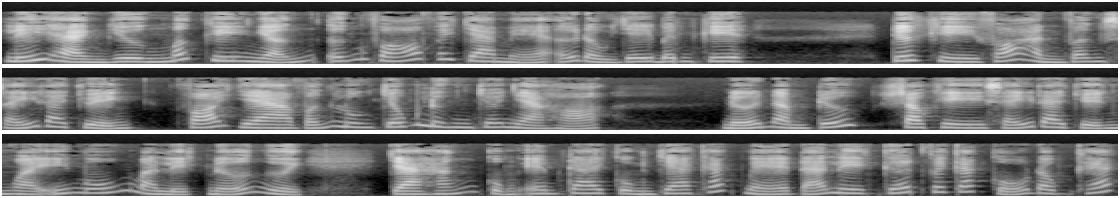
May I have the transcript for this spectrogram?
Lý Hàng Dương mất kiên nhẫn ứng phó với cha mẹ ở đầu dây bên kia. Trước khi Phó Hành Vân xảy ra chuyện, Phó Gia vẫn luôn chống lưng cho nhà họ. Nửa năm trước, sau khi xảy ra chuyện ngoài ý muốn mà liệt nửa người, cha hắn cùng em trai cùng cha khác mẹ đã liên kết với các cổ đông khác,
